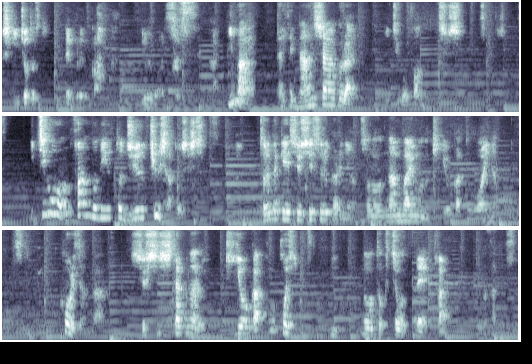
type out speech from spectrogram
資金調達のテンプレとか、いろいろあります。はい、今、大体何社ぐらいいちごファンドで出資されてきてますか？いちごファンドで言うと19社投資してます。それだけ出資するからには、その何倍もの起業家とお会いになってるんですけど、郡さんが出資したくなる起業家、この個人の特徴って、はいどんな感じです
